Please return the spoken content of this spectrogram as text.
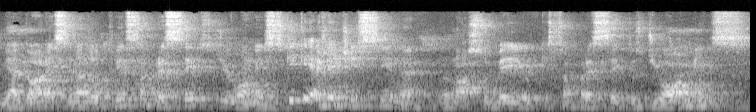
Me adora ensinando doutrinas que são preceitos de homens. O que, que a gente ensina no nosso meio que são preceitos de homens?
